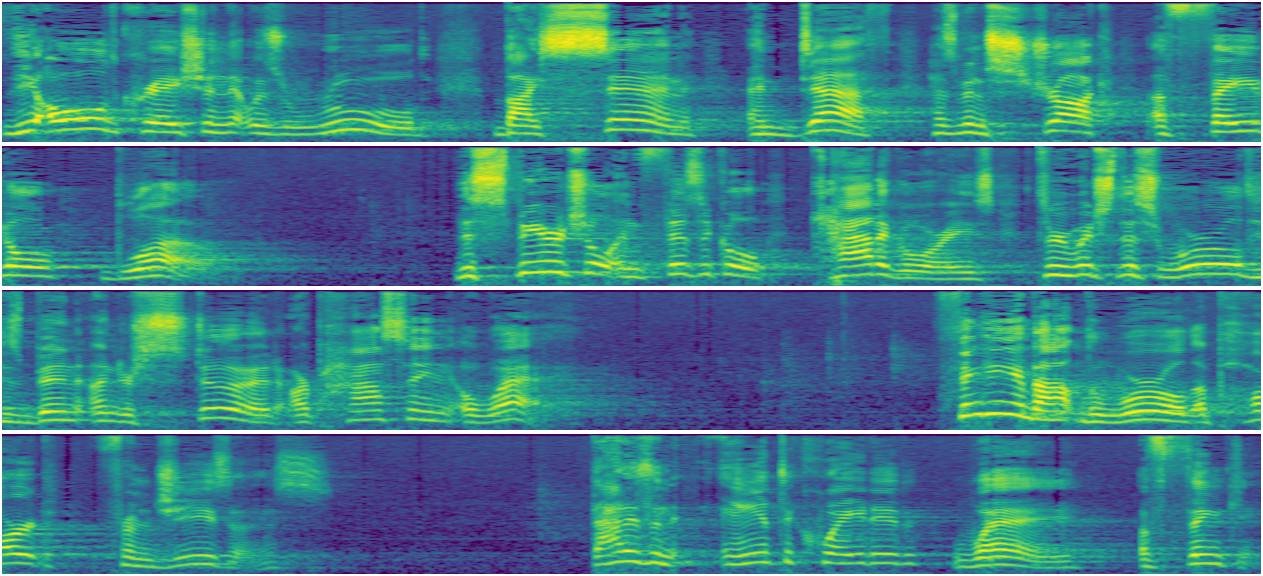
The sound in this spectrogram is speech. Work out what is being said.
The old creation that was ruled by sin and death has been struck a fatal blow. The spiritual and physical categories through which this world has been understood are passing away. Thinking about the world apart from Jesus, that is an antiquated way of thinking.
